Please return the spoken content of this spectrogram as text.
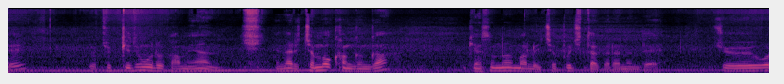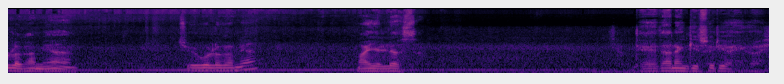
근데 요쪽 기둥으로 가면 옛날에 접목한 건가? 경상도 말로 접붙이다 그러는데 쭉 올라가면 쭉 올라가면 많이 열렸어. 참 대단한 기술이야 이것이.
